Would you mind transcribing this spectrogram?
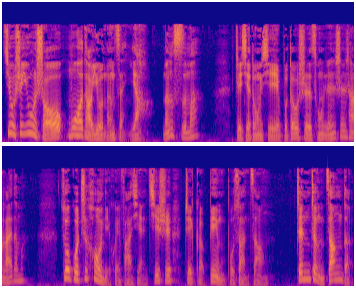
就是用手摸到又能怎样？能死吗？这些东西不都是从人身上来的吗？做过之后你会发现，其实这个并不算脏，真正脏的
